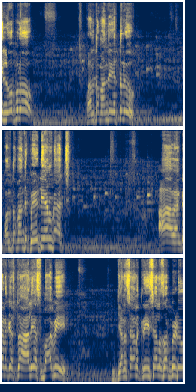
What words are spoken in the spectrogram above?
ఈ లోపల కొంతమంది వ్యక్తులు కొంతమంది పేటీఎం బ్యాచ్ ఆ వెంకటకృష్ణ ఆలియస్ బాబీ జనసేన క్రీశాల సభ్యుడు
